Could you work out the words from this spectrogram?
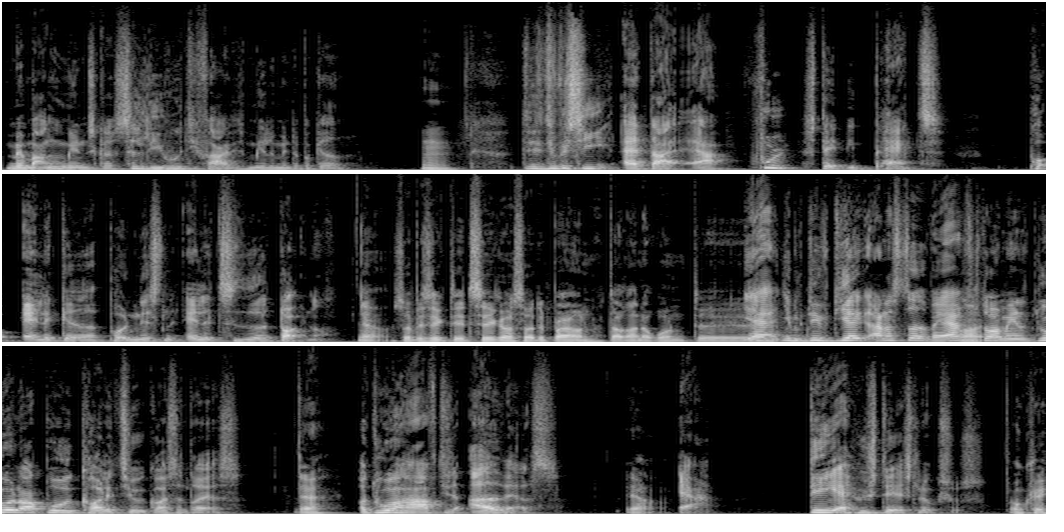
med mange mennesker, så lever de faktisk mere eller mindre på gaden. Mm. Det, det vil sige, at der er fuldstændig pagt på alle gader, på næsten alle tider af døgnet. ja. Så hvis ikke det er tigger, så er det børn, der render rundt. Øh, Ja, jamen det, de har ikke andre steder at være, Nej. forstår jeg mener? Du har nok boet kollektivt, ikke også, Andreas? Ja. Og du har haft dit eget værelse. Ja. Ja, det er hysterisk luksus. Okay.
